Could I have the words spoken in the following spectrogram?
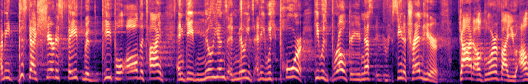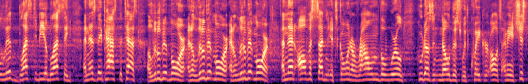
I mean, this guy shared his faith with people all the time and gave millions and millions, and he was poor. He was broke. Are you seen a trend here? God, I'll glorify you. I'll live blessed to be a blessing. And as they pass the test, a little bit more and a little bit more and a little bit more. And then all of a sudden it's going around the world. Who doesn't know this with Quaker Oats? I mean, it's just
